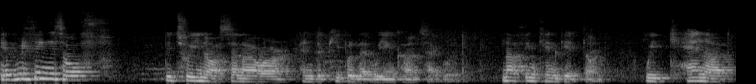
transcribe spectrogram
everything is off between us and our and the people that we're in contact with. Nothing can get done. We cannot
